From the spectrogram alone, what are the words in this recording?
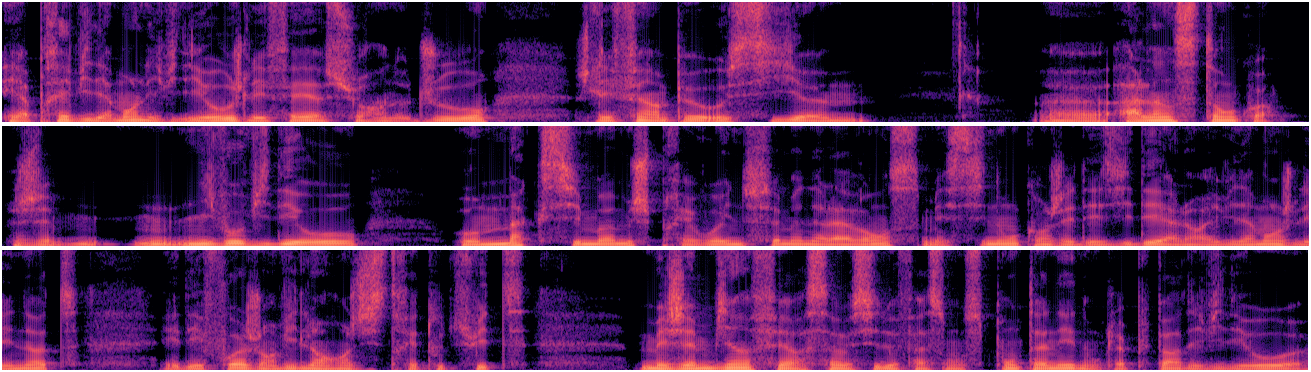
Et après évidemment les vidéos je les fais sur un autre jour, je les fais un peu aussi euh, euh, à l'instant quoi. Niveau vidéo, au maximum, je prévois une semaine à l'avance, mais sinon, quand j'ai des idées, alors évidemment, je les note, et des fois, j'ai envie de l'enregistrer tout de suite, mais j'aime bien faire ça aussi de façon spontanée, donc la plupart des vidéos, euh,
